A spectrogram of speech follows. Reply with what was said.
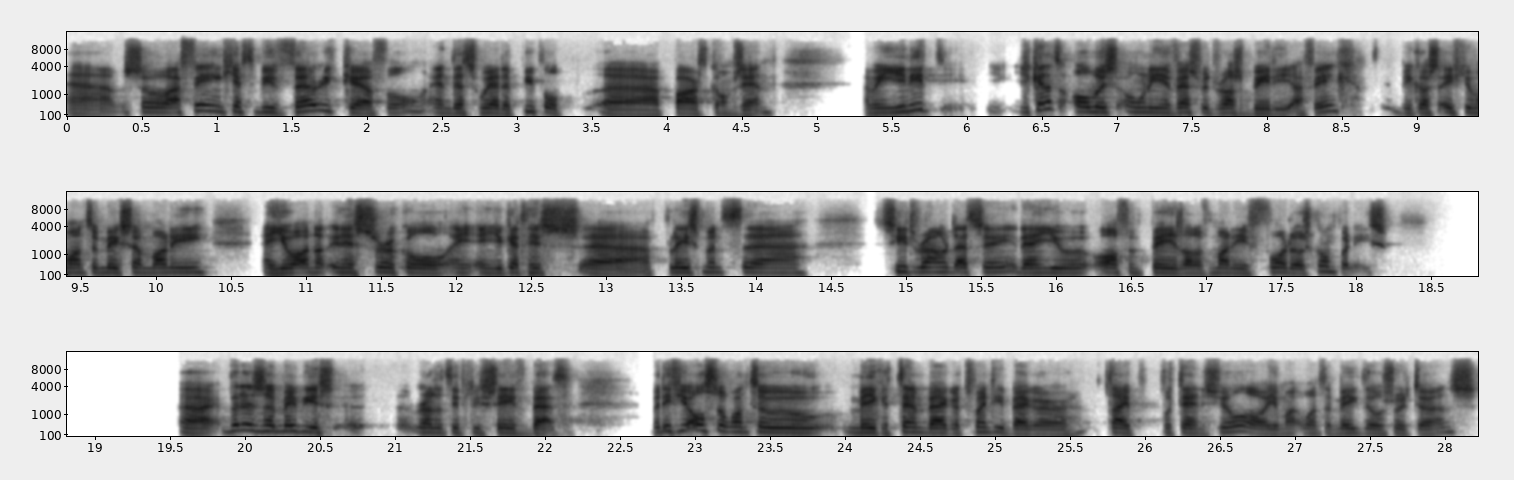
Um, so I think you have to be very careful, and that's where the people uh, part comes in. I mean, you need you cannot always only invest with Ross Beaty, I think, because if you want to make some money and you are not in his circle and, and you get his uh, placement uh, seat round, let's say, then you often pay a lot of money for those companies. Uh, but it's a, maybe a relatively safe bet. But if you also want to make a 10 bagger, 20 bagger type potential, or you might want to make those returns,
